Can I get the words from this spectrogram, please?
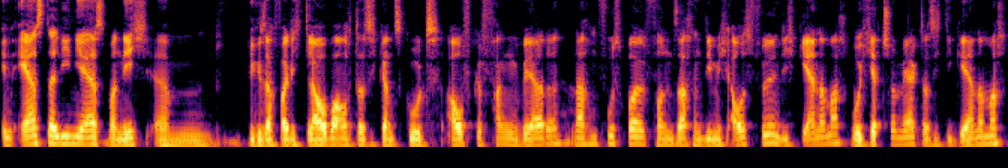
In erster Linie erstmal nicht. Ähm, wie gesagt, weil ich glaube auch, dass ich ganz gut aufgefangen werde nach dem Fußball von Sachen, die mich ausfüllen, die ich gerne mache, wo ich jetzt schon merke, dass ich die gerne mache.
